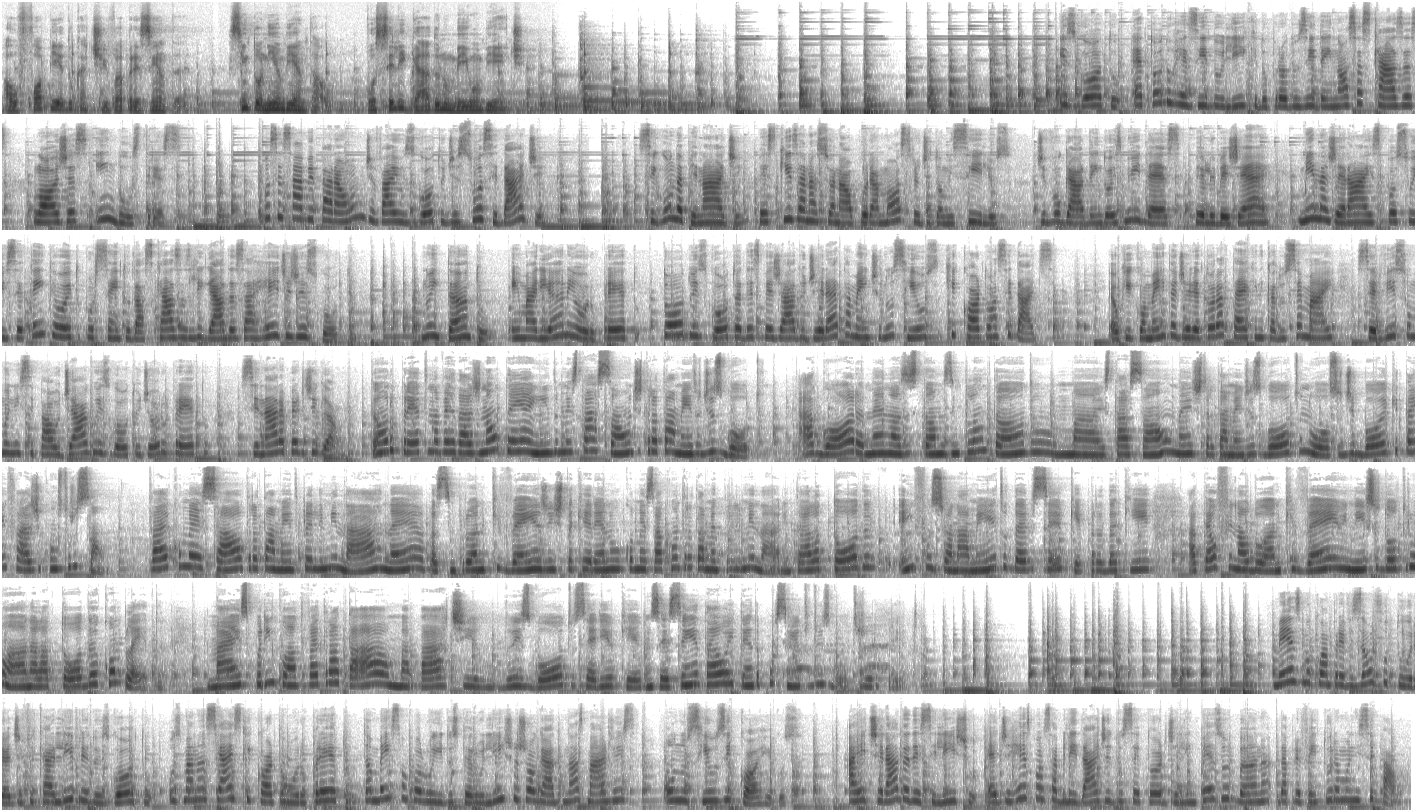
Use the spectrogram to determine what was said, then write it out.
A UFOP Educativa apresenta Sintonia Ambiental. Você ligado no meio ambiente. Esgoto é todo resíduo líquido produzido em nossas casas, lojas e indústrias. Você sabe para onde vai o esgoto de sua cidade? Segundo a PNAD, Pesquisa Nacional por Amostra de Domicílios, divulgada em 2010 pelo IBGE, Minas Gerais possui 78% das casas ligadas à rede de esgoto. No entanto, em Mariana e Ouro Preto, todo o esgoto é despejado diretamente nos rios que cortam as cidades. É o que comenta a diretora técnica do SEMAI, Serviço Municipal de Água e Esgoto de Ouro Preto, Sinara Perdigão. Então, Ouro Preto, na verdade, não tem ainda uma estação de tratamento de esgoto. Agora, né, nós estamos implantando uma estação né, de tratamento de esgoto no osso de boi que está em fase de construção. Vai começar o tratamento preliminar, né? Assim, para o ano que vem a gente está querendo começar com o tratamento preliminar. Então, ela toda em funcionamento deve ser o quê? Para daqui até o final do ano que vem, o início do outro ano, ela toda completa. Mas por enquanto vai tratar uma parte do esgoto, seria o quê? Uns 60 a 80% do esgoto de Ouro Preto. Mesmo com a previsão futura de ficar livre do esgoto, os mananciais que cortam ouro preto também são poluídos pelo lixo jogado nas margens ou nos rios e córregos. A retirada desse lixo é de responsabilidade do setor de limpeza urbana da Prefeitura Municipal.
